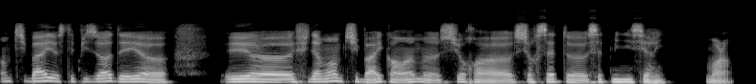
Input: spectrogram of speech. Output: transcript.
un petit bail cet épisode et euh, et finalement un petit bail quand même euh, sur euh, sur cette cette mini série. Voilà.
